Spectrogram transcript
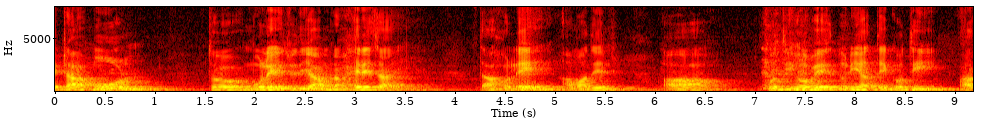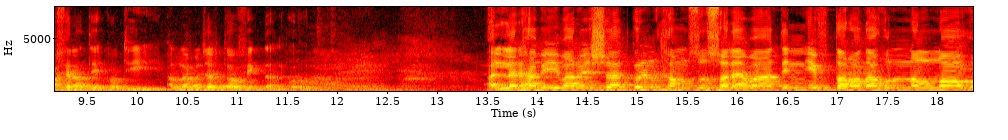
এটা মূল। তো মূলে যদি আমরা হেরে যাই, তাহলে আমাদের ক্ষতি হবে, দুনিয়াতে ক্ষতি, আখেরাতে ক্ষতি। আল্লাহ বুঝার তৌফিক দান করুন। আল্লাহর হাবিব আর ইরশাদ করেন, খামসু সালাওয়াতিন ইফতারাদাহুন্নাল্লাহু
